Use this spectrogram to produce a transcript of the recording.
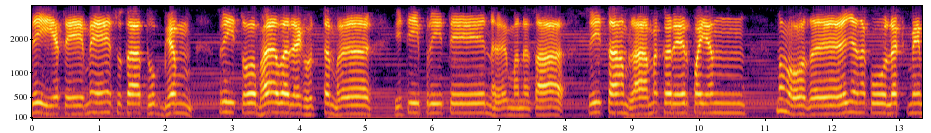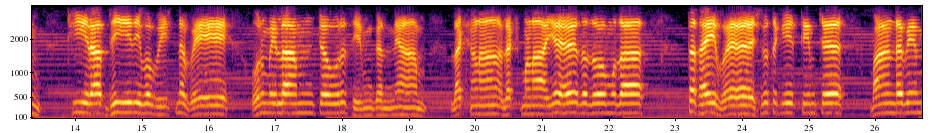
दीयते मे सुता तुभ्यं प्रीतो भव रघुत्तम इति प्रीतेन मनसा सीतां रामकरेऽर्पयन् ममोदयजनको लक्ष्मीं क्षीराब्धिरिव विष्णवे उर्मिलां चौरसीं कन्यां लक्ष्मणा लक्ष्मणाय ददो मुदा। तथैव श्रुतकीर्तिं च माण्डवीं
